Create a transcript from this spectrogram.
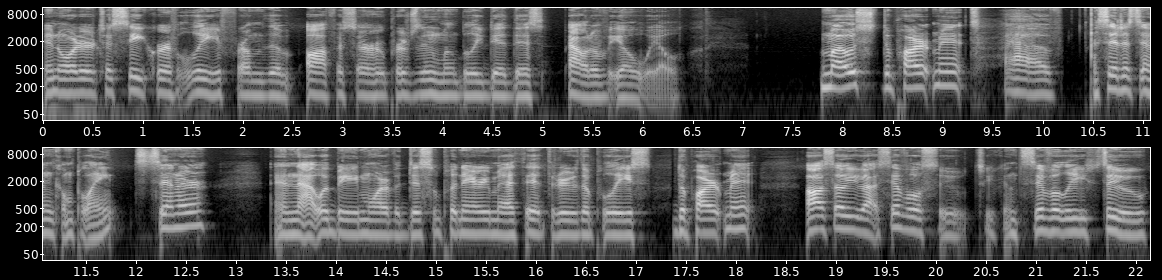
in order to seek relief from the officer who presumably did this out of ill will. Most departments have a citizen complaint center, and that would be more of a disciplinary method through the police department. Also, you got civil suits. You can civilly sue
